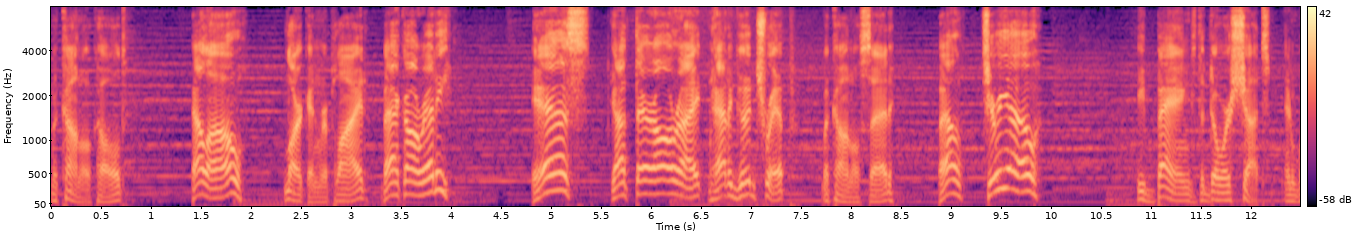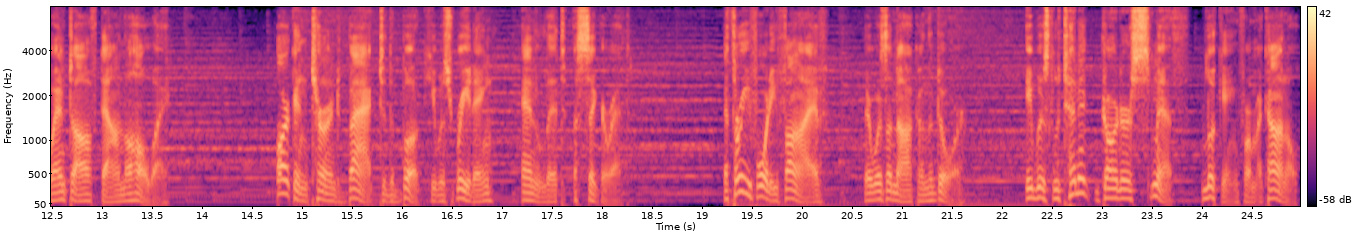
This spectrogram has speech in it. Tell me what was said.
McConnell called. "'Hello!' Larkin replied. "'Back already?' "'Yes, got there all right. Had a good trip,' McConnell said. Well, cheerio! He banged the door shut and went off down the hallway. Larkin turned back to the book he was reading and lit a cigarette. At 3.45, there was a knock on the door. It was Lieutenant Garner Smith looking for McConnell.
